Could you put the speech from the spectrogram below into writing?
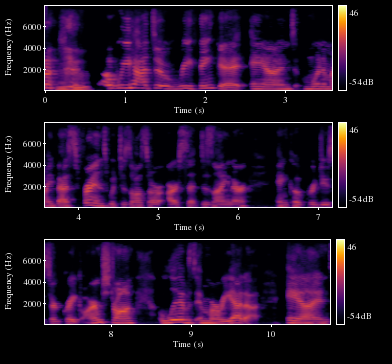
Mm-hmm. so we had to rethink it. And one of my best friends, which is also our, our set designer and co-producer, Greg Armstrong, lives in Murrieta, And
